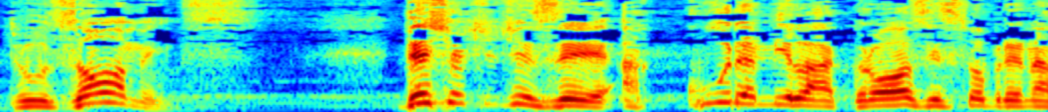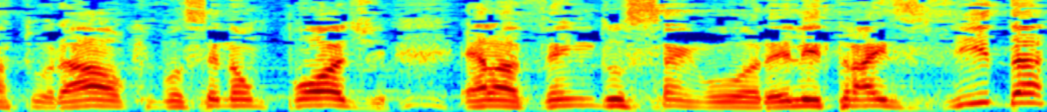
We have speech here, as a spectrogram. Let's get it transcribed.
dos homens. Deixa eu te dizer, a cura milagrosa e sobrenatural que você não pode, ela vem do Senhor. Ele traz vida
